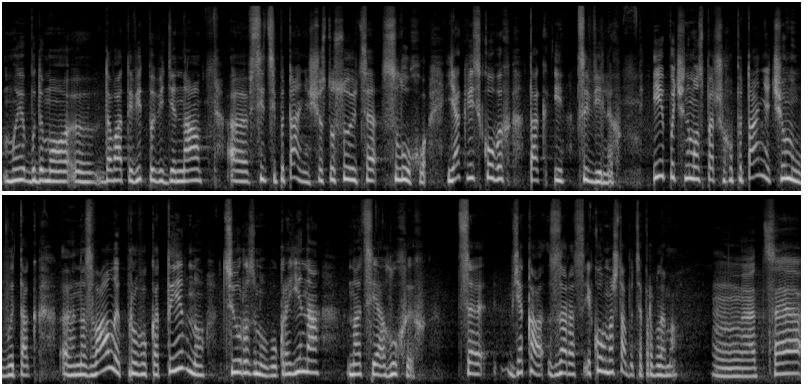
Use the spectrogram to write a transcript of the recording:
Ми будемо давати відповіді на всі ці питання, що стосуються слуху, як військових, так і цивільних. І почнемо з першого питання. Чому ви так назвали провокативно цю розмову? Україна нація глухих. Це яка зараз якого масштабу ця проблема? Це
